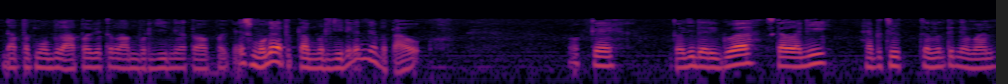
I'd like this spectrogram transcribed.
dapat mobil apa gitu Lamborghini atau apa. Ya semoga dapat Lamborghini kan siapa tahu. Oke itu aja dari gua. Sekali lagi happy Sweet Seventeen ya man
